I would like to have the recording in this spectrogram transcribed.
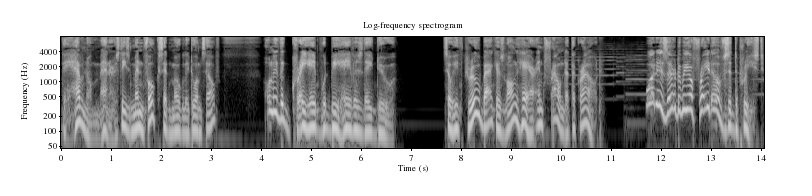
They have no manners, these men folk, said Mowgli to himself. Only the gray ape would behave as they do. So he threw back his long hair and frowned at the crowd. What is there to be afraid of? said the priest.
